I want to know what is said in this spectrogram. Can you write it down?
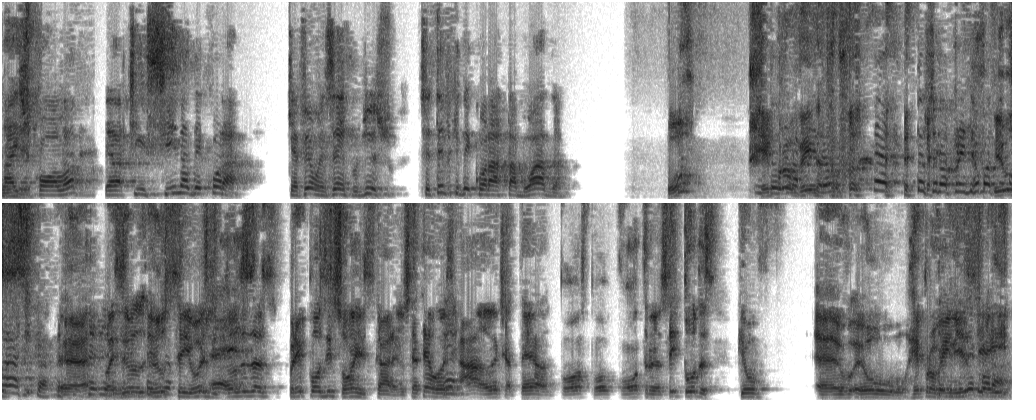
a uhum. escola, ela te ensina a decorar. Quer ver um exemplo disso? Você teve que decorar a tabuada? Oh? Reprovei então na é, Então você não aprendeu matemática. Eu, é, mas eu, eu sei hoje é. todas as preposições, cara. Eu sei até hoje. É. Ah, ante, até, pós, pós, contra. Eu sei todas. Porque eu, é, eu, eu reprovei nisso e aí.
